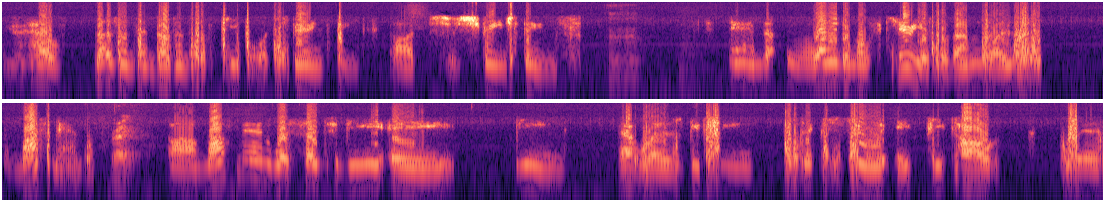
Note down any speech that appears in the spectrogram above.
you have dozens and dozens of people experiencing uh, strange things. hmm And one of the most curious them was Mothman. Right. Uh, Mothman was said to be a being that was between six to eight feet tall, with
